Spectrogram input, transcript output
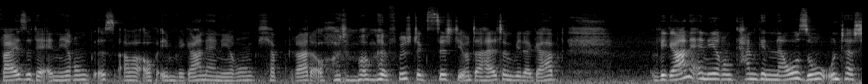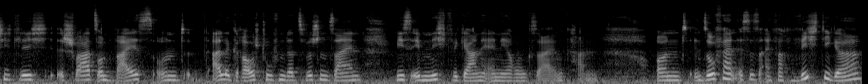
Weise der Ernährung ist, aber auch eben vegane Ernährung. Ich habe gerade auch heute Morgen beim Frühstückstisch die Unterhaltung wieder gehabt. Vegane Ernährung kann genauso unterschiedlich schwarz und weiß und alle Graustufen dazwischen sein, wie es eben nicht vegane Ernährung sein kann. Und insofern ist es einfach wichtiger,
